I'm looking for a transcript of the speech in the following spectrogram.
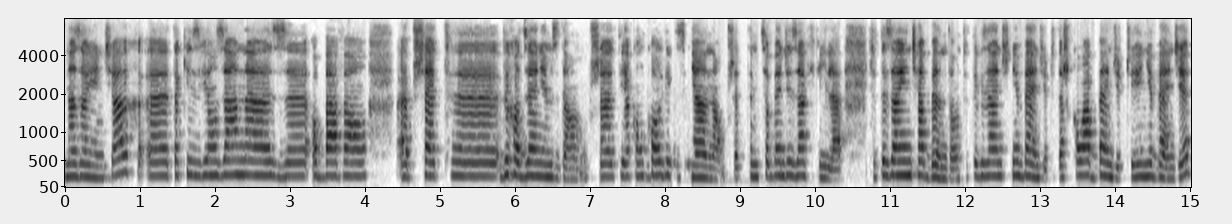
na zajęciach, e, takie związane z obawą e, przed e, wychodzeniem z domu, przed jakąkolwiek zmianą, przed tym, co będzie za chwilę, czy te zajęcia będą, czy tych zajęć nie będzie, czy ta szkoła będzie, czy jej nie będzie,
